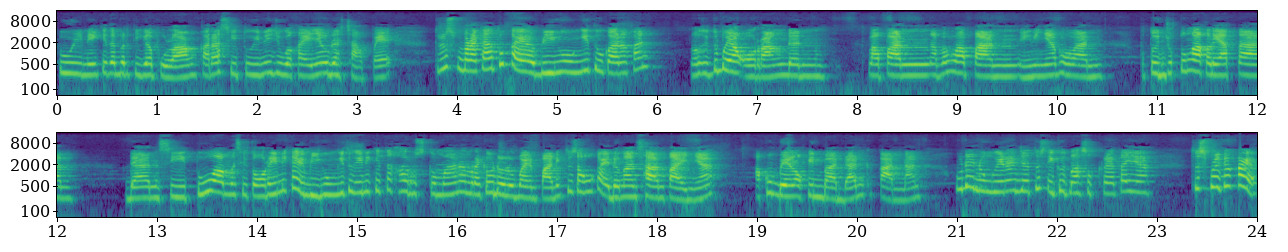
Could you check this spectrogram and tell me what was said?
Tu ini kita bertiga pulang. Karena si Tu ini juga kayaknya udah capek. Terus mereka tuh kayak bingung gitu karena kan waktu itu banyak orang dan papan apa papan ininya papan petunjuk tuh nggak kelihatan dan si Tu sama si Tori ini kayak bingung gitu ini kita harus ke mana? Mereka udah lumayan panik. Terus aku kayak dengan santainya aku belokin badan ke kanan udah nungguin aja terus ikut masuk kereta ya terus mereka kayak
